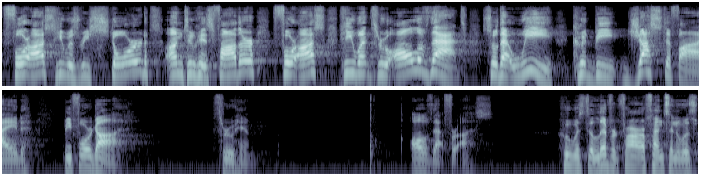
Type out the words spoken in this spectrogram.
for us. He was restored unto his Father for us. He went through all of that so that we could be justified before God through him. All of that for us who was delivered for our offense and was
